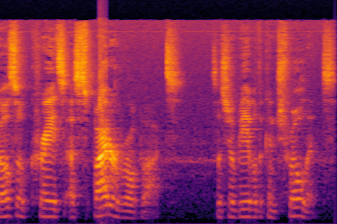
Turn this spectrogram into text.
but also creates a spider robot, so she'll be able to control it.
